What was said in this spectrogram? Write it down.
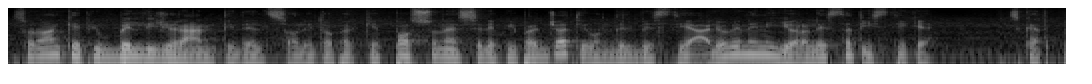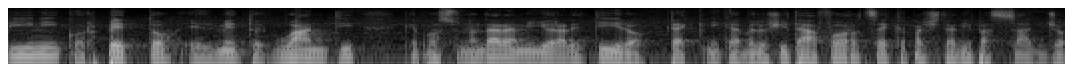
sono anche più belligeranti del solito perché possono essere equipaggiati con del vestiario che ne migliora le statistiche. Scarpini, corpetto, elmetto e guanti che possono andare a migliorare tiro, tecnica, velocità, forza e capacità di passaggio.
